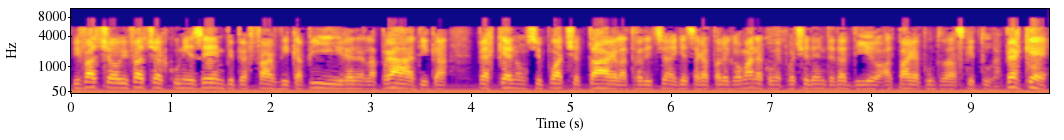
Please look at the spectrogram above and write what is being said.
vi faccio, vi faccio, alcuni esempi per farvi capire nella pratica perché non si può accettare la tradizione della Chiesa Cattolica Romana come procedente da Dio al pari appunto della Scrittura. Perché?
